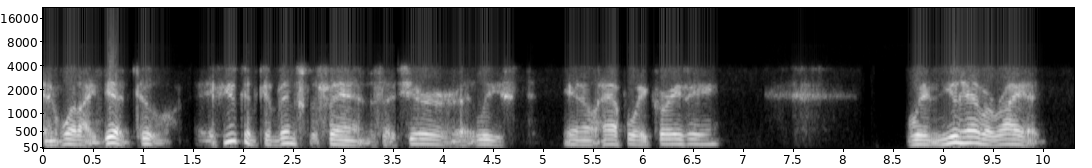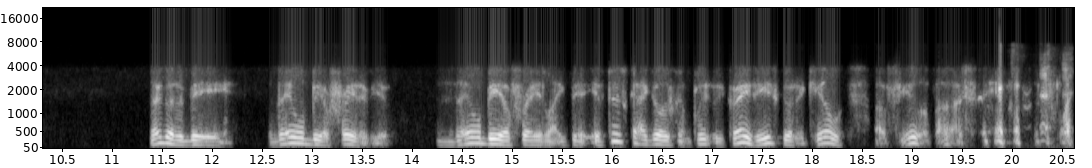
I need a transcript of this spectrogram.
and what I did too. If you can convince the fans that you're at least, you know, halfway crazy, when you have a riot, they're going to be, they will be afraid of you. Mm-hmm. They will be afraid, like, if this guy goes completely crazy, he's going to kill a few of us.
